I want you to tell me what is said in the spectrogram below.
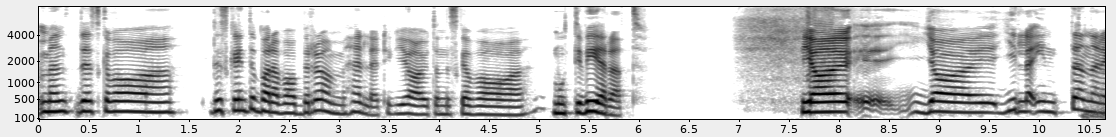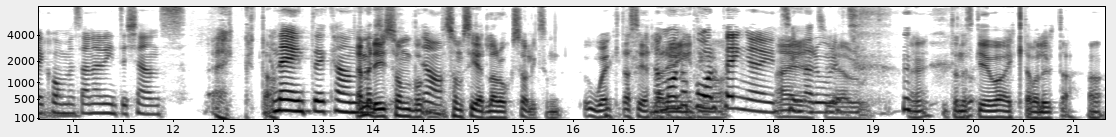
men det ska vara, det ska inte bara vara beröm heller tycker jag, utan det ska vara motiverat. För jag, jag gillar inte när det kommer så här, när det inte känns, Äkta. jag inte kan... Nej, men det är ju som, Ja. som sedlar också, liksom. Oäkta sedlar ja, är ingenting monopolpengar är inte så Nej, himla roligt. jävla Nej, utan det ska ju vara äkta valuta. Ja.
